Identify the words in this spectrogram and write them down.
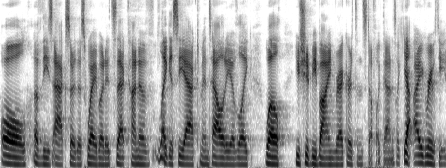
all of these acts are this way, but it's that kind of legacy act mentality of like, well, you should be buying records and stuff like that. And it's like, yeah, I agree with you.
